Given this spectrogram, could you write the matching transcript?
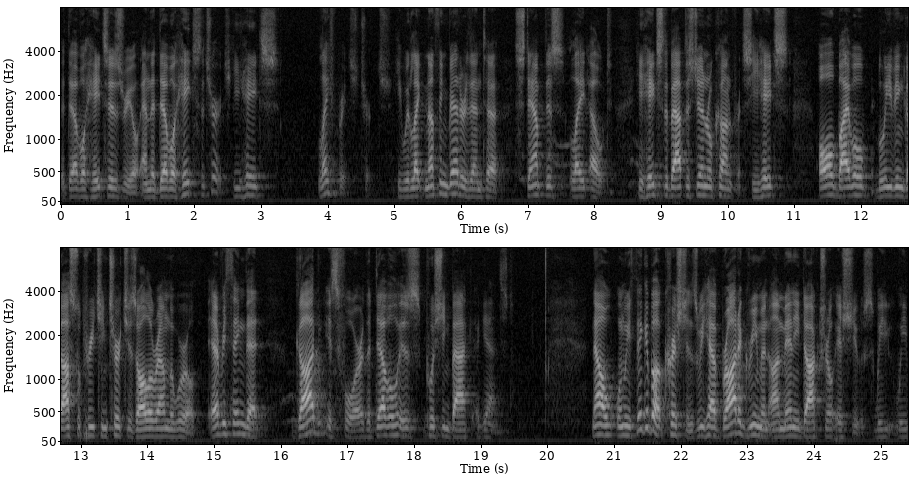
The devil hates Israel, and the devil hates the church. He hates Lifebridge Church. He would like nothing better than to stamp this light out. He hates the Baptist General Conference. He hates all Bible believing, gospel preaching churches all around the world. Everything that God is for, the devil is pushing back against. Now, when we think about Christians, we have broad agreement on many doctrinal issues. We, we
